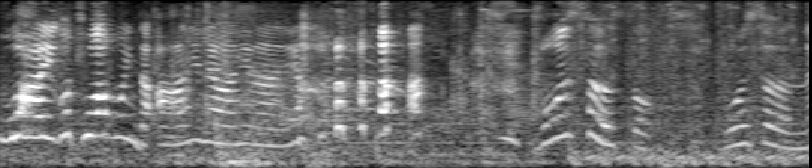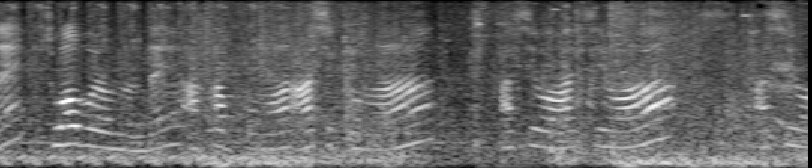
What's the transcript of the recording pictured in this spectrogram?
와 이거 좋아 보인다. 아, 아니네 아니네 아니야 몬스터였어. 몬스터였네? 좋아 보였는데? 아깝구만 아쉽구만. 아쉬워 아쉬워 아쉬워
